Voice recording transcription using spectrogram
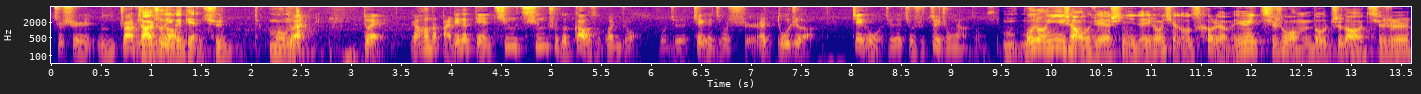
就是你抓住抓住一个点去猛打，对，然后呢，把这个点清清楚的告诉观众，我觉得这个就是而读者，这个我觉得就是最重要的东西。某种意义上，我觉得也是你的一种写作策略嘛，因为其实我们都知道，其实，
